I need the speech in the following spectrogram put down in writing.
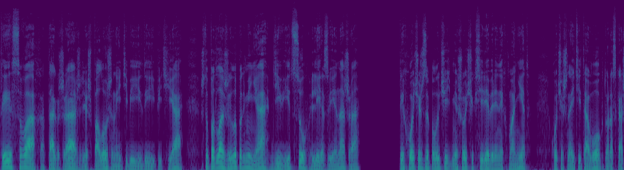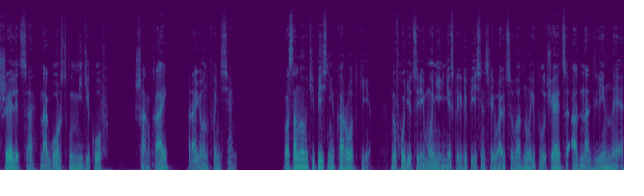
Ты, сваха, так жаждешь положенной тебе еды и питья, что подложила под меня, девицу, лезвие ножа. Ты хочешь заполучить мешочек серебряных монет, хочешь найти того, кто раскошелится на горстку медиков. Шанхай, район Фэнсянь. В основном эти песни короткие, но в ходе церемонии несколько песен сливаются в одну, и получается одна длинная,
